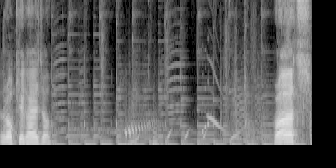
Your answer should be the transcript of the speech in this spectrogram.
이렇게 가야죠 그렇지.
